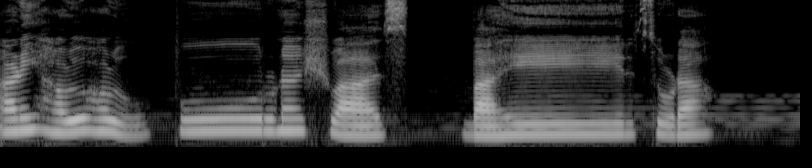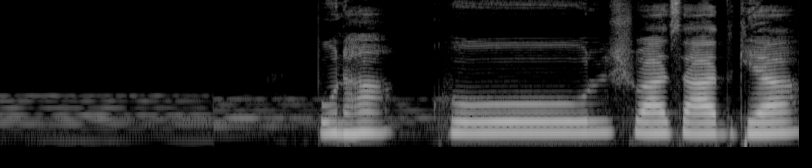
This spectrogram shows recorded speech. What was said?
आणि हळूहळू पूर्ण श्वास बाहेर सोडा. पुन्हा खोल श्वास आत घ्या.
